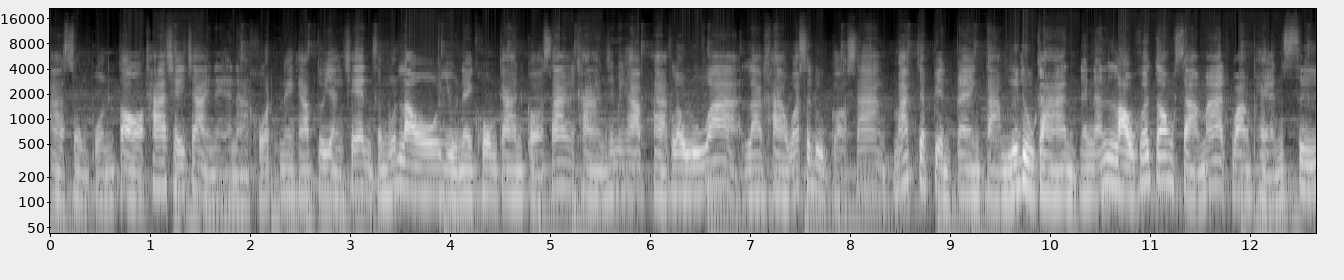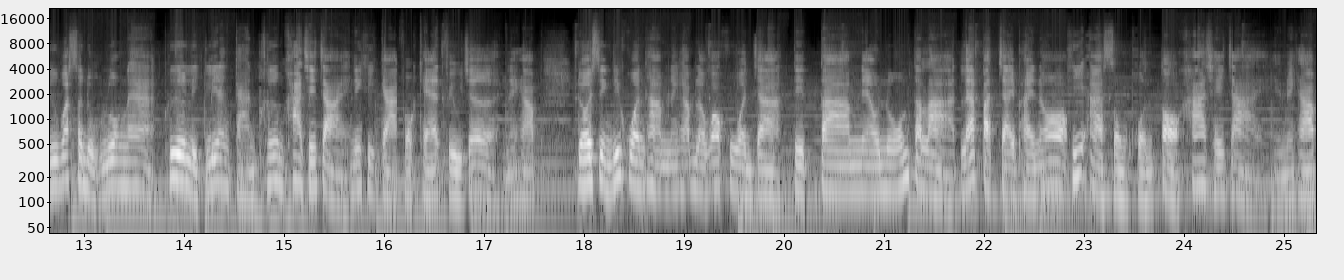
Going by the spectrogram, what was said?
อาจส่งผลต่อค่าใช้จ่ายในอนาคตนะครับตัวอย่างเช่น สมมุติเราอยู่ในโครงการก่อสร้างอาคารใช่ไหมครับหากเรารู้ว่าราคาวัสดุก่อสร้างมักจะเปลี่ยนแปลงตามฤดูกาลดังนั้นเราก็ต้องสามารถวางแผนซื้อวัสดุล่วงหน้า เพื่อหลีกเลี่ยงการเพิ่มค่าใช้จ่าย นี่คือการ forecast future นะครับโดยสิ่งที่ควรทำนะครับเราก็ควรจะติดตามแนวโน้มตลาด และปัจจัยภายนอกที่อาจส่งผลต่อค่าใช้จ่าย เห็นไหมครับ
